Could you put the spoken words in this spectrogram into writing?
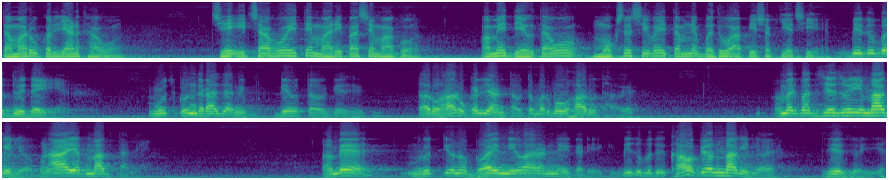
તમારું કલ્યાણ થાવો. જે ઈચ્છા હોય તે મારી પાસે માગો. અમે દેવતાઓ મોક્ષ સિવાય તમને બધું આપી શકીએ છીએ. બીજું બધું દઈએ મુચકુંદ રાજાની દેવતાઓ કે છે, તારું સારું કલ્યાણ થાવ, તમારું બહુ સારું થાવે અમારી પાસે જે જોઈએ એ માગી લ્યો, પણ આ એક માગતા નહીં. અમે મૃત્યુનો ભય નિવારણ નહીં કરીએ. બીજું બધું ખાવા પીવાનું માગી લ્યો જે જોઈએ.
